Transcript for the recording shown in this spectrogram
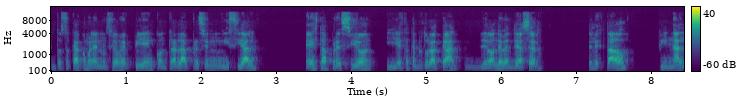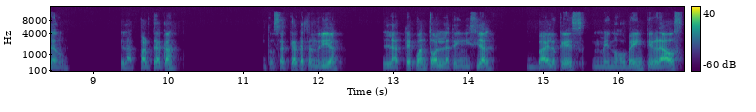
Entonces acá como el enunciado me pide encontrar la presión inicial, esta presión y esta temperatura acá, ¿de dónde vendría a ser? Del estado final, ¿no? De la parte de acá. Entonces acá, acá tendría la T, ¿cuánto vale la T inicial? Vale lo que es menos 20 grados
